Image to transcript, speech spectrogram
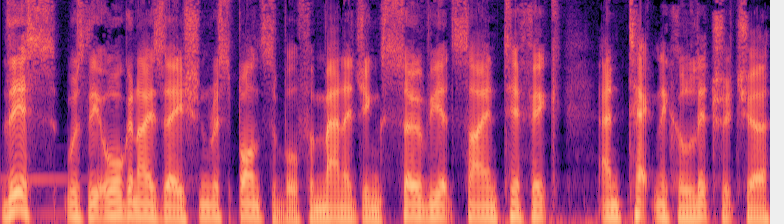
This was the organization responsible for managing Soviet scientific and technical literature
